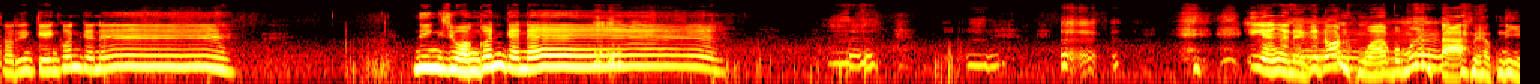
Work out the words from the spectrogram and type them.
ถอดกางเกงก้นกันนะนิ่งสวงก้นกันนะ อียังอันไหนคือนอนหัวบ่มื่นตาแบบนี้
